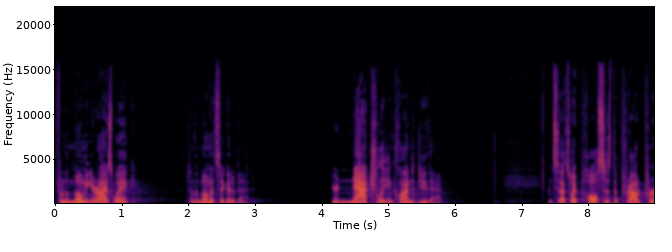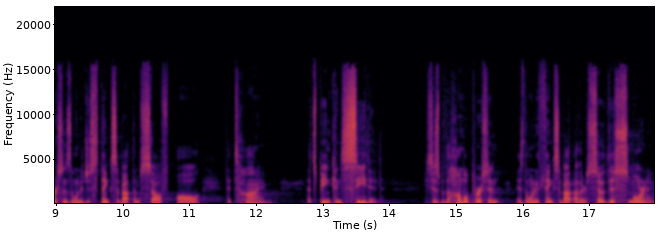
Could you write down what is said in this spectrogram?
from the moment your eyes wake to the moments they go to bed. You're naturally inclined to do that. And so that's why Paul says the proud person is the one who just thinks about themselves all the time. That's being conceited. He says, but the humble person is the one who thinks about others. So this morning,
